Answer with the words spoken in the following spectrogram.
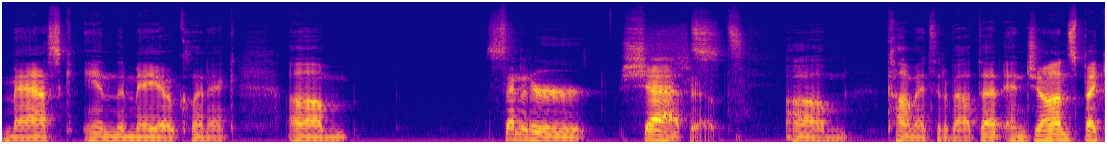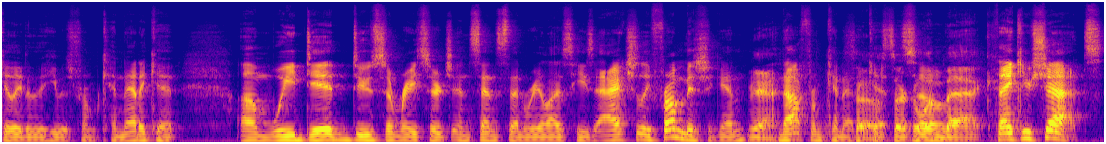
mask in the Mayo Clinic, um, Senator Schatz, Shats. Um, commented about that, and John speculated that he was from Connecticut. Um, we did do some research, and since then realized he's actually from Michigan, Yeah. not from Connecticut. So circling back, Thank you, Schatz.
